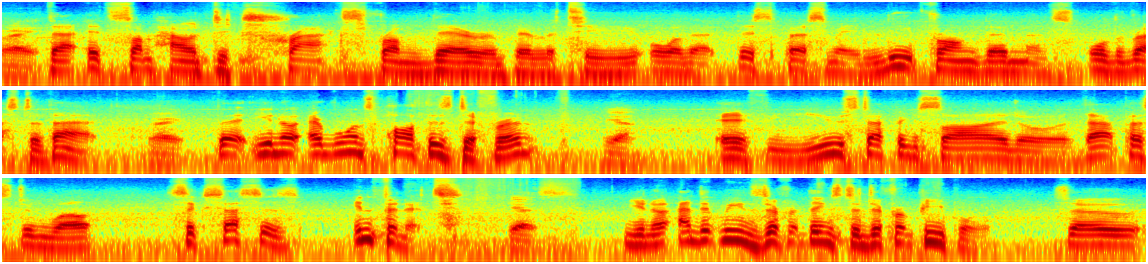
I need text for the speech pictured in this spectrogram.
Right. that it somehow detracts from their ability or that this person may leapfrog them and all the rest of that. Right. but you know everyone's path is different. Yeah. if you stepping aside or that person doing well success is infinite Yes. you know, and it means different things to different people. So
